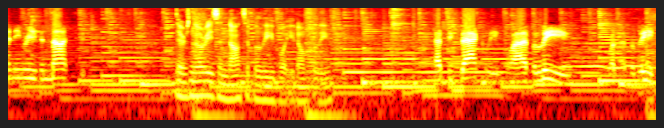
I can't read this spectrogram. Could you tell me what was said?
Any reason not to? There's no reason not to believe what you don't believe. That's exactly why I believe what I believe.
